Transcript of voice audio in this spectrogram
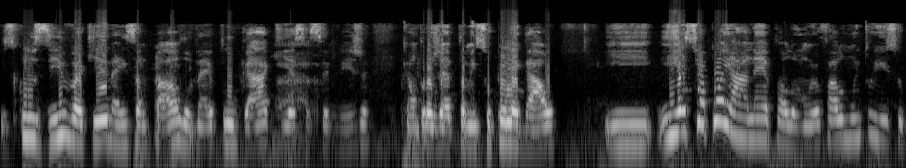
exclusiva aqui né, em São Paulo, né, plugar aqui essa cerveja, que é um projeto também super legal. E, e é se apoiar, né, Paulão? Eu falo muito isso.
